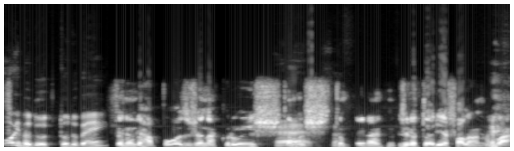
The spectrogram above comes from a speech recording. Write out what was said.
Oi, Dudu Tudo bem? Fernando Raposo, Jana Cruz, é, estamos, tá. estamos aí na diretoria falando. Vamos lá.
